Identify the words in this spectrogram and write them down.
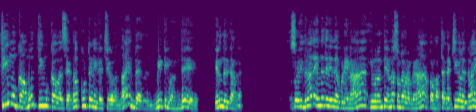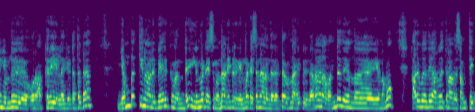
திமுகவும் திமுகவை சேர்ந்த கூட்டணி கட்சிகளும் தான் இந்த மீட்டிங் வந்து இருந்திருக்காங்க. சோ இதனால என்ன தெரியுது அப்படின்னா இவர் வந்து என்ன சொல்றாரு அப்படின்னா அப்ப மத்த கட்சிகளுக்கு எல்லாம் இங்க வந்து ஒரு அக்கறை இல்லை. கிட்டத்தட்ட எண்பத்தி நாலு பேருக்கு வந்து இன்விடேஷன் வந்து அனுப்பியிருக்கு இன்விடேஷன் அந்த லெட்டர் வந்து அனுப்பியிருக்காரு ஆனா வந்தது என்னமோ அறுபது அறுபத்தி நாலு சம்திங்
